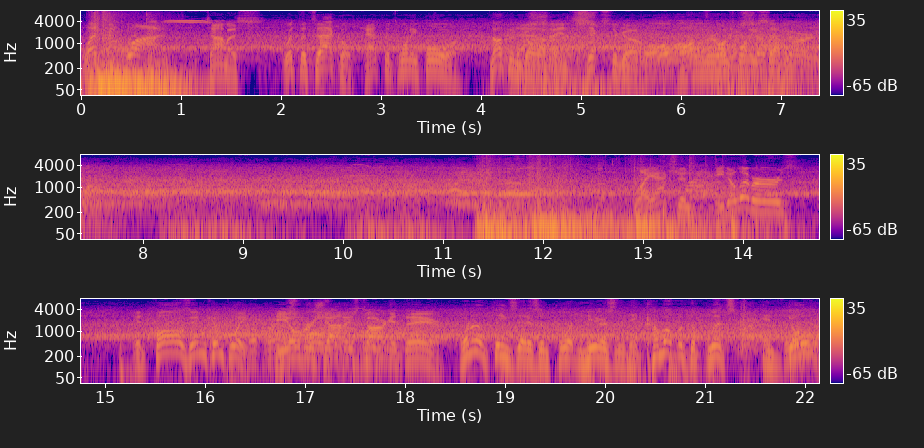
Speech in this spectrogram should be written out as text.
Lets it fly. Thomas with the tackle at the 24. Nothing going and six to go. All on their own 27. Play action. He delivers. It falls incomplete. He overshot his target there. One of the things that is important here is that they come up with the blitz and don't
